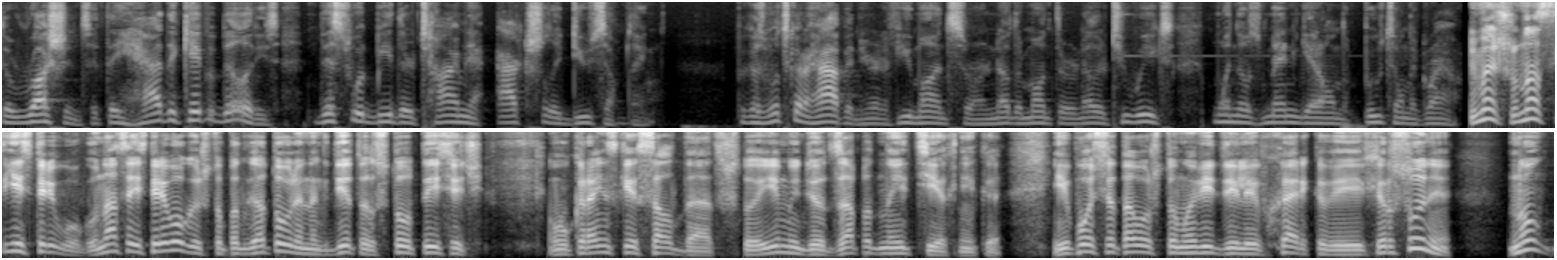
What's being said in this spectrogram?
the Russians, if they had the capabilities, this would be their time to actually do something Because what's going to happen here in a few months or another month or another two weeks when those men get on the boots on the ground? Понимаешь, у нас есть тревога. У нас есть тревога, что подготовлено где-то 100 тысяч украинских солдат, что им идет западная техника. И после того, что мы видели в Харькове и в Херсоне, ну,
